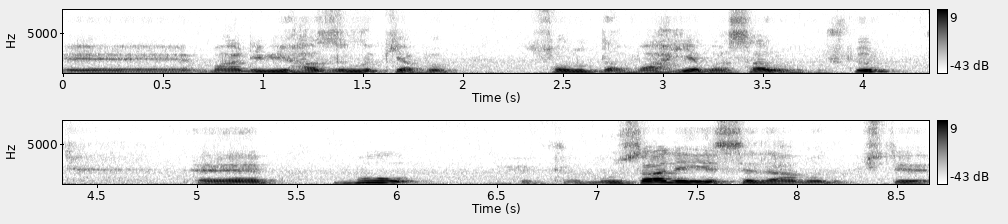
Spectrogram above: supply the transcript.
e, manevi hazırlık yapıp sonunda vahye basar olmuştur. E, bu Musa Aleyhisselam'ın işte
